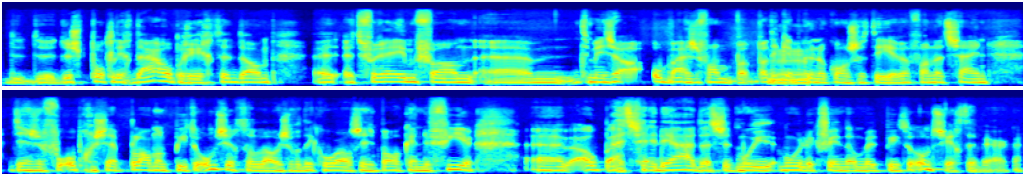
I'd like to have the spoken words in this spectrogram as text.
de, de spot ligt daarop richten dan eh, het frame van, um, tenminste op basis van wat, ik heb mhm. kunnen constateren, van het zijn, het is een vooropgezet plan om Pieter Omzicht te lozen. Want ik hoor al sinds Balken de Vier, uh, ook bij het CDA, dat ze het moeilijk vinden om met Pieter Omzicht te werken.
